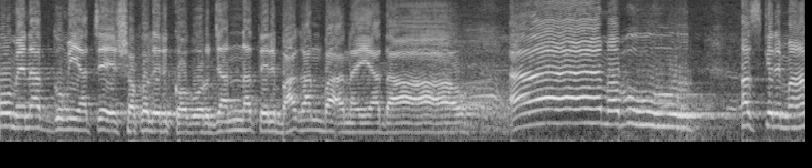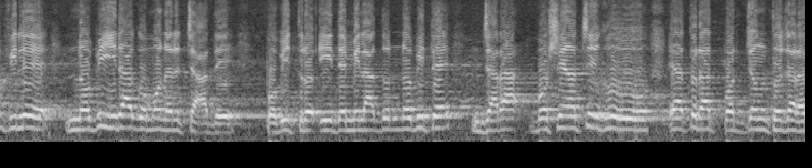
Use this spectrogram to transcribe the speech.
মোমেনাত ঘুমিয়াছে সকলের কবর জান্নাতের বাগান বানাইয়া দাও। আ মাবুদ আজকের মাহফিলে নবীর আগমনের চাঁদে পবিত্র ঈদে মিলাদুন নবীতে যারা বসে আছে গো, এত রাত পর্যন্ত যারা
